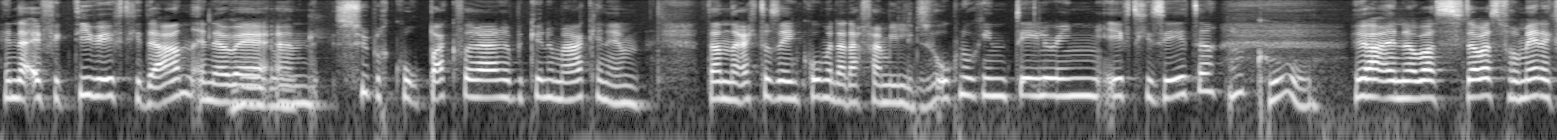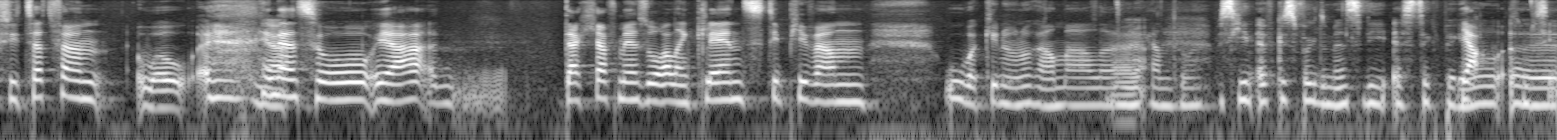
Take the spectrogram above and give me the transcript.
En dat effectief heeft gedaan. En dat wij Heerlijk. een supercool pak voor haar hebben kunnen maken. En dan erachter zijn gekomen dat haar familie dus ook nog in tailoring heeft gezeten. Oh, cool. Ja, en dat was, dat was voor mij dat ik zoiets had van... Wow. en Ja. dan zo, ja... Dat gaf mij zo al een klein stipje van oeh, wat kunnen we nog allemaal eh, Ja. gaan doen? Misschien even voor de mensen die Esther Perel eh,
